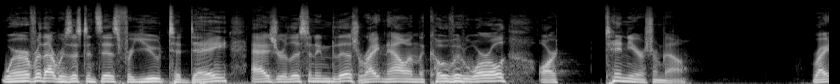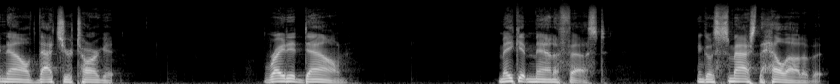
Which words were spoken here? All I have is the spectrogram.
wherever that resistance is for you today, as you're listening to this right now in the COVID world, or 10 years from now. Right now, that's your target. Write it down, make it manifest, and go smash the hell out of it.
